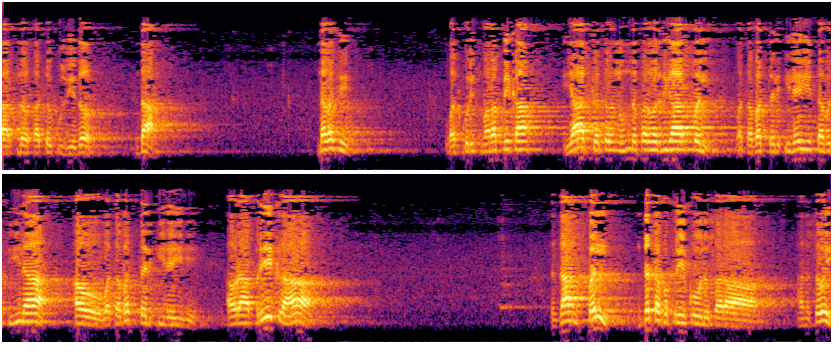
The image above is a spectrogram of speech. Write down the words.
راتلو خطو کوزیدو دا دغه سي واذكر اسم ربك یاد کته نوم د پروردگار خپل وتبتل الیه تبتیلا او وتبتل الیه او را پریکړه ځان خپل دته په پرې کول سره ان سوي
